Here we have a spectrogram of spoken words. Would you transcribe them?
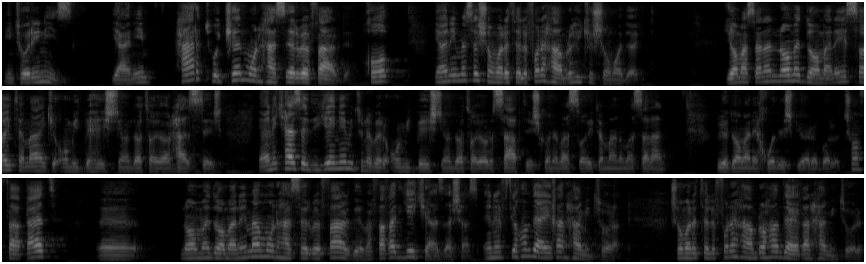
اینطوری نیست. یعنی هر توکن منحصر به فرده. خب؟ یعنی مثل شماره تلفن همراهی که شما دارید. یا مثلا نام دامنه سایت من که امید بهشتیان داتایار هستش. یعنی کس دیگه نمی‌تونه بره امید بهشتیان داتایار رو ثبتش کنه و سایت منو مثلا روی دامنه خودش بیاره بالا. چون فقط نام دامنه من منحصر به فرده و فقط یکی ازش هست. NFT هم دقیقا همینطورن. شماره تلفن همراه هم دقیقا همینطوره.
